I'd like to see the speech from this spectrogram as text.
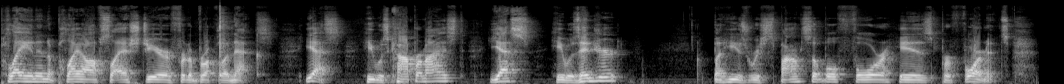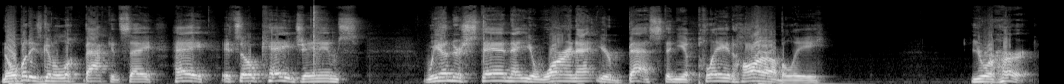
playing in the playoffs last year for the Brooklyn Nets. Yes, he was compromised. Yes, he was injured. But he's responsible for his performance. Nobody's going to look back and say, hey, it's okay, James. We understand that you weren't at your best and you played horribly. You were hurt.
